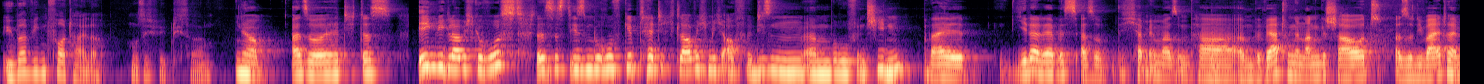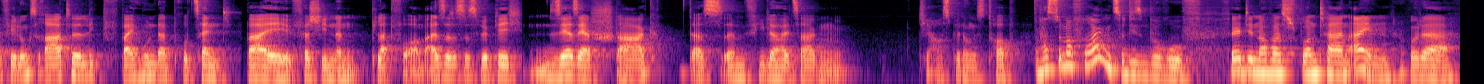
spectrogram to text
überwiegend Vorteile, muss ich wirklich sagen. Ja, also hätte ich das irgendwie, glaube ich, gewusst, dass es diesen Beruf gibt, hätte ich, glaube ich, mich auch für diesen ähm, Beruf entschieden, weil jeder, der bis, also ich habe mir mal so ein paar ähm, Bewertungen angeschaut. Also die Weiterempfehlungsrate liegt bei 100 Prozent bei verschiedenen Plattformen. Also das ist wirklich sehr, sehr stark, dass ähm, viele halt sagen, die Ausbildung ist top. Hast du noch Fragen zu diesem Beruf? Fällt dir noch was spontan ein oder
